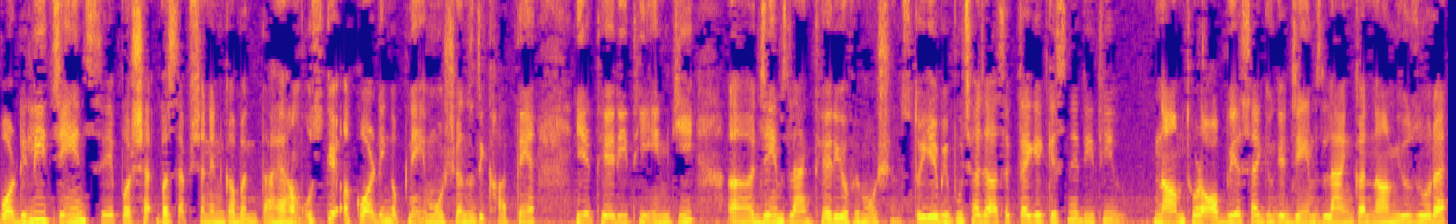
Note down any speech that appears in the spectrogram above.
बॉडीली चेंज से परसेप्शन इनका बनता है। हम उसके अकॉर्डिंग अपने इमोशंस दिखाते हैं। ये थ्योरी थी इनकी James Lange theory of emotions तो ये भी पूछा जा सकता है कि किसने दी थी? नाम थोड़ा ऑब्वियस है क्योंकि जेम्स लैंग का नाम यूज़ हो रहा है।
